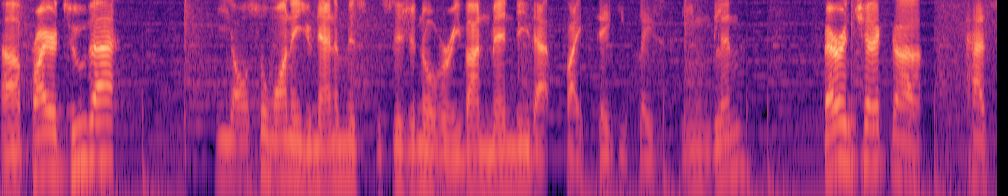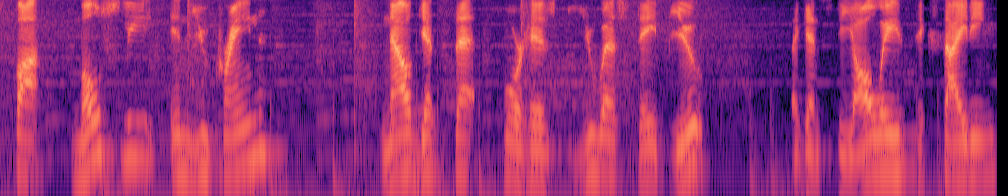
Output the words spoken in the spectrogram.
Uh, prior to that, he also won a unanimous decision over Ivan Mendy, that fight taking place in England. Berinchyk uh, has fought mostly in Ukraine, now gets set for his U.S. debut against the always exciting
